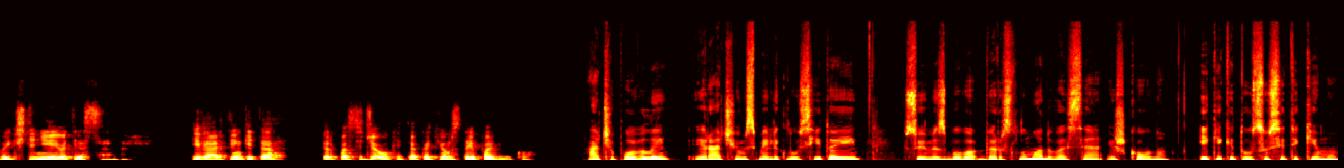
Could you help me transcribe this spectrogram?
vaikštinėjotės įvertinkite ir pasidžiaukite kad jums tai pavyko. Ačiū povilai ir ačiū jums mieli klausytojai. Su jumis buvo verslumo dvasia iš kauno. Iki kitų susitikimų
